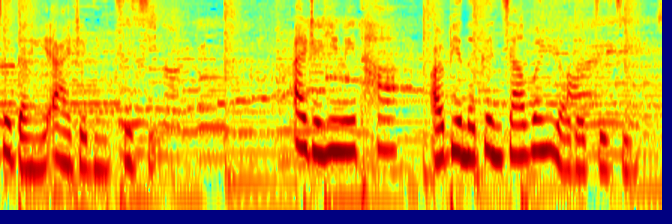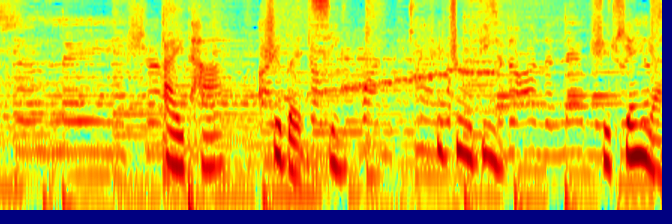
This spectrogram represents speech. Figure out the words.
就等于爱着你自己，爱着因为他而变得更加温柔的自己。爱他是本性，是注定，是天然。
